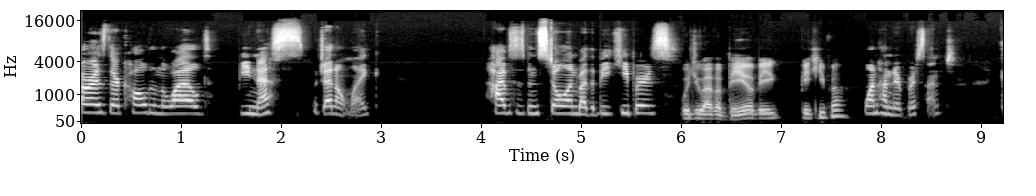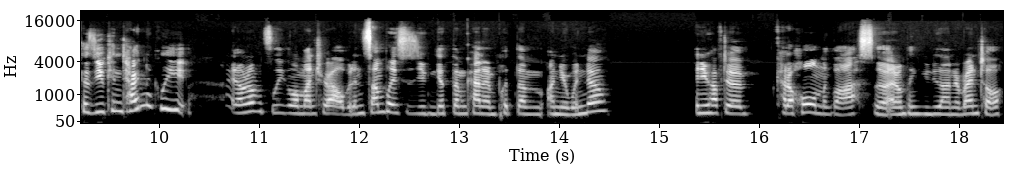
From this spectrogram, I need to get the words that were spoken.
or as they're called in the wild, bee nests, which I don't like. Hives has been stolen by the beekeepers. Would you ever be a bee beekeeper? 100%. Because you can technically, I don't know if it's legal in Montreal, but in some places you can get them kind of put them on your window. And you have to cut a hole in the glass, so I don't think you can do that in a rental.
